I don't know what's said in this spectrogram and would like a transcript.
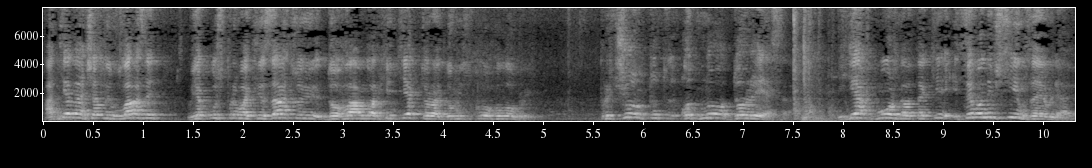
а ті почали влазити в якусь приватизацію до главного архітектора, до міського голови. Причому тут одно до реса. І як можна таке? І це вони всім заявляють,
